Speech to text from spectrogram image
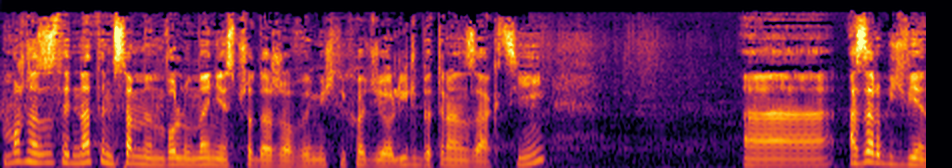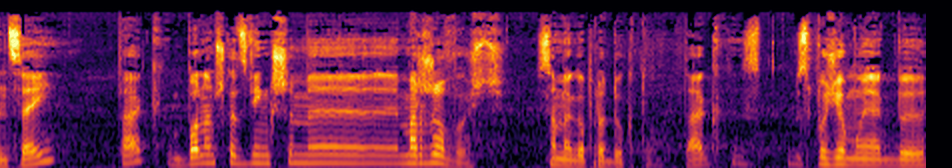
można zostać na tym samym wolumenie sprzedażowym, jeśli chodzi o liczbę transakcji, a, a zarobić więcej, tak? Bo na przykład zwiększymy marżowość samego produktu, tak? Z, z poziomu jakby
